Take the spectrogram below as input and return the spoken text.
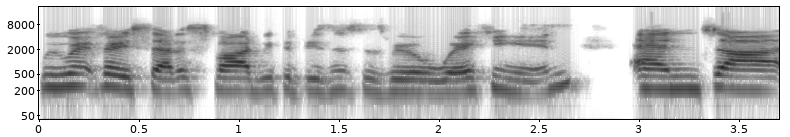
we weren't very satisfied with the businesses we were working in. And uh,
